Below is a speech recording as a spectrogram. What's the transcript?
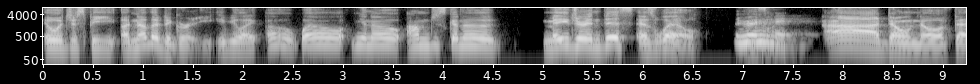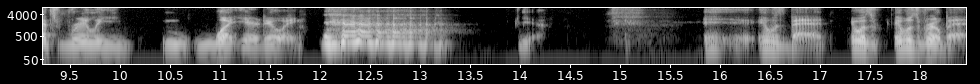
it would just be another degree. It'd be like oh well you know i'm just gonna major in this as well. Right. I don't know if that's really what you're doing. yeah. It, it was bad. It was it was real bad.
